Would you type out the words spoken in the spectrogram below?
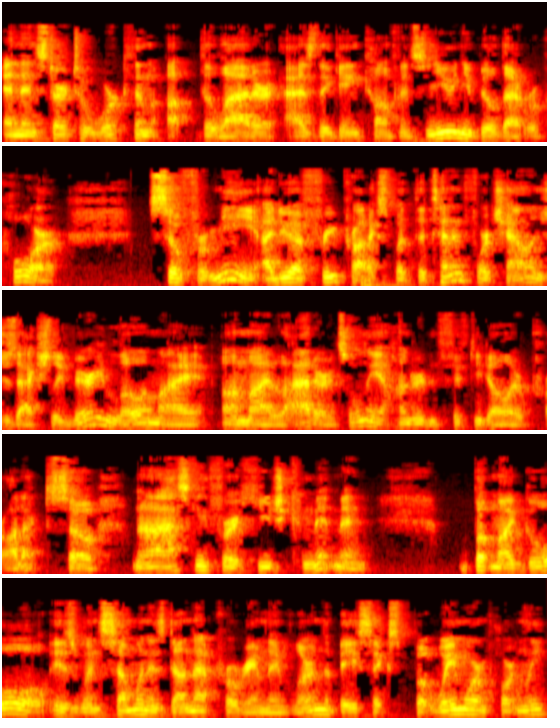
and then start to work them up the ladder as they gain confidence in you and you build that rapport. So for me, I do have free products, but the 10 and 4 challenge is actually very low on my on my ladder. It's only a $150 product. So I'm not asking for a huge commitment. But my goal is when someone has done that program, they've learned the basics, but way more importantly,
